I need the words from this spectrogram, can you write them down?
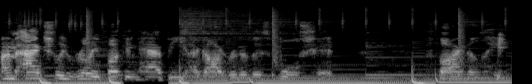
I'm actually really fucking happy I got rid of this bullshit. Finally.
